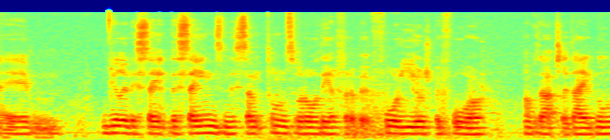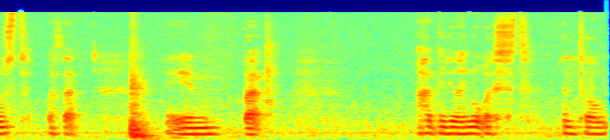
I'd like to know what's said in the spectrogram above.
Um, really the, the signs and the symptoms were all there for about four years before I was actually diagnosed with it. Um, but I hadn't really noticed until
